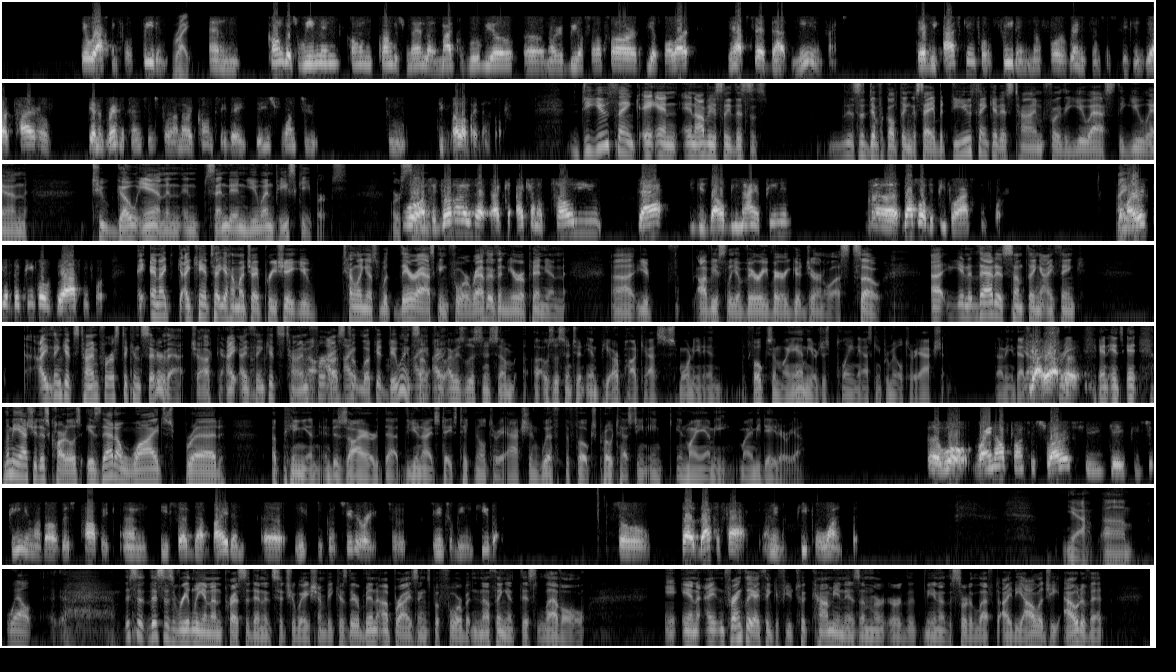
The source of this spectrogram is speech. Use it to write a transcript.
They were asking for freedom. Right. And congresswomen, con- congressmen like Marco Rubio, uh, Maria Salazar, Diaz Balart, they have said that million times. They'll be asking for freedom, not for remittances, because they are tired of getting remittances for another country. They they just want to to develop by themselves. Do you think, and and obviously this is this is a difficult thing to say, but do you think it is time for the U.S., the UN, to go in and, and send in UN peacekeepers? Or send... well, a journalist, I, I, I cannot tell you that because that would be my opinion. But that's what the people are asking for. The I, majority of the people they're asking for. And I I can't tell you how much I appreciate you telling us what they're asking for rather than your opinion. Uh, you're obviously a very very good journalist, so uh, you know that is something I think. I think it's time for us to consider that, Chuck. I, I think it's time well, for I, us I, to look at doing something. I, was listening to some. Uh, I was listening to an NPR podcast this morning, and the folks in Miami are just plain asking for military action. I mean, that's yeah, yeah, street. Yeah. And, and, and let me ask you this, Carlos: Is that a widespread opinion and desire that the United States take military action with the folks protesting in in Miami, Miami-Dade area? Uh, well, right now, Francis Suarez he gave his opinion about this topic, and he said that Biden uh, needs to consider it to, to intervene in Cuba. So that, that's a fact. I mean, people want it. Yeah. Um, well. This is this is really an unprecedented situation because there have been uprisings before, but nothing at this level. And, and frankly, I think if you took communism or, or the you know the sort of left ideology out of it,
